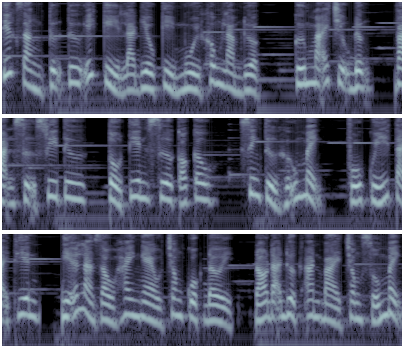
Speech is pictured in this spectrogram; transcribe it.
tiếc rằng tự tư ích kỷ là điều kỳ Mùi không làm được, cứ mãi chịu đựng, vạn sự suy tư, tổ tiên xưa có câu, sinh tử hữu mệnh, phú quý tại thiên, nghĩa là giàu hay nghèo trong cuộc đời, đó đã được an bài trong số mệnh.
